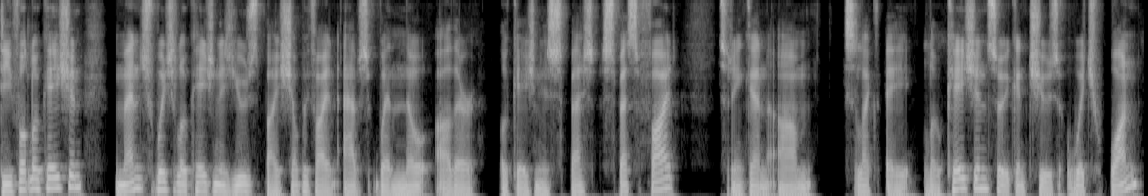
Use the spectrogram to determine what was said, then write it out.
default location, manage which location is used by Shopify and apps when no other location is spec specified. So you can um, select a location so you can choose which one.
